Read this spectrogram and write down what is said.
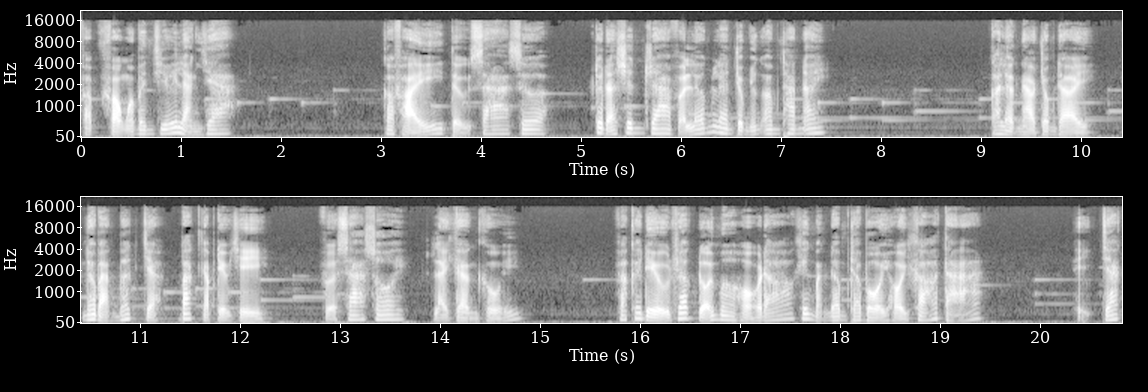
phập phồng ở bên dưới làn da. Có phải từ xa xưa tôi đã sinh ra và lớn lên trong những âm thanh ấy? Có lần nào trong đời, nếu bạn bất chợt bắt gặp điều gì, vừa xa xôi lại gần gũi, và cái điều rất đổi mơ hồ đó khiến bạn đâm ra bồi hồi khó tả, thì chắc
